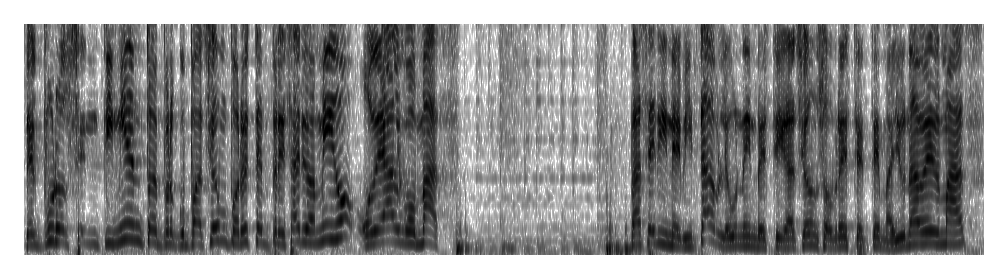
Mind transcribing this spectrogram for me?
¿Del puro sentimiento de preocupación por este empresario amigo o de algo más? Va a ser inevitable una investigación sobre este tema. Y una vez más,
